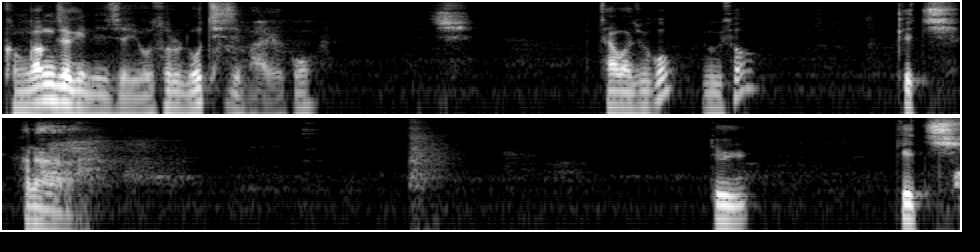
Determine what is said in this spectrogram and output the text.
건강적인 이제 요소를 놓치지 말고. 잡아주고 여기서 그렇지 하나 둘 그렇지.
